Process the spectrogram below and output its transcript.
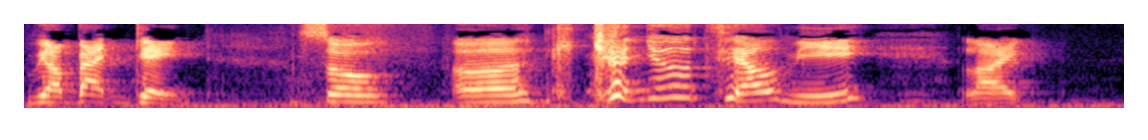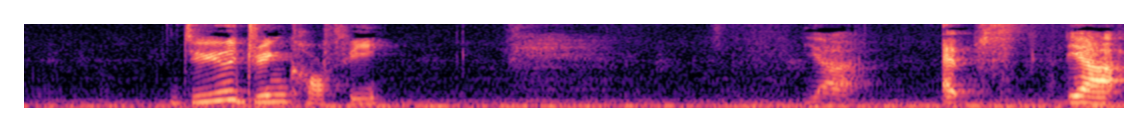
We are back again. So, uh, can you tell me, like, do you drink coffee? Yeah. Abs- yeah,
